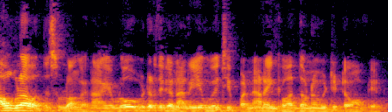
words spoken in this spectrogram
அவங்களா வந்து சொல்லுவாங்க நாங்கள் எவ்வளோ விடுறதுக்கு நிறைய முயற்சி பண்ணேன் ஆனால் இங்கே வந்தோன்னே விட்டுட்டோம் அப்படின்னு.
